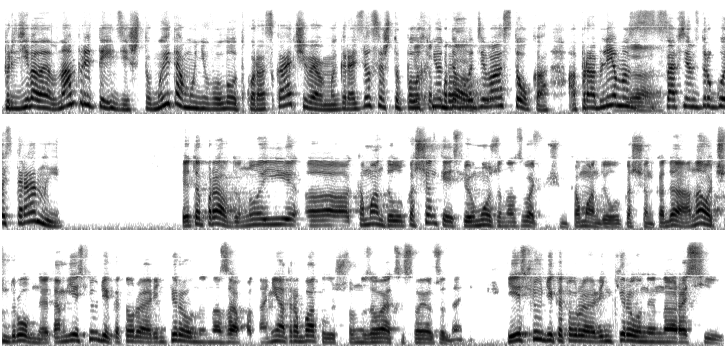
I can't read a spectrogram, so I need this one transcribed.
предъявлял нам претензии, что мы там у него лодку раскачиваем и грозился, что полыхнет до Владивостока. А проблема да. совсем с другой стороны. Это правда, но и э, команда Лукашенко, если ее можно назвать, в общем, командой Лукашенко, да, она очень дробная. Там есть люди, которые ориентированы на Запад, они отрабатывают, что называется, свое задание. Есть люди, которые ориентированы на Россию.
